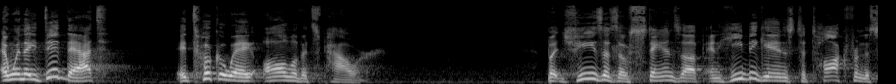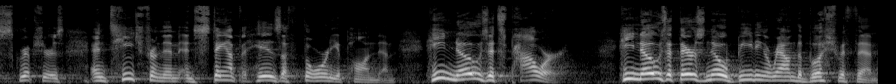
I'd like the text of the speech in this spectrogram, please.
And when they did that, it took away all of its power. But Jesus, though, stands up and he begins to talk from the scriptures and teach from them and stamp his authority upon them. He knows its power. He knows that there's no beating around the bush with them.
